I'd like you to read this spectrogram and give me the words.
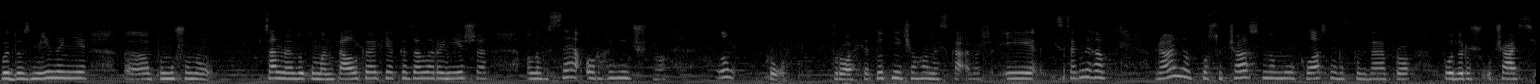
видозмінені, тому що ну, це не документалка, як я казала раніше, але все органічно. Ну, профі, профі, тут нічого не скажеш. І ця книга реально по-сучасному класно розповідає про подорож у часі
